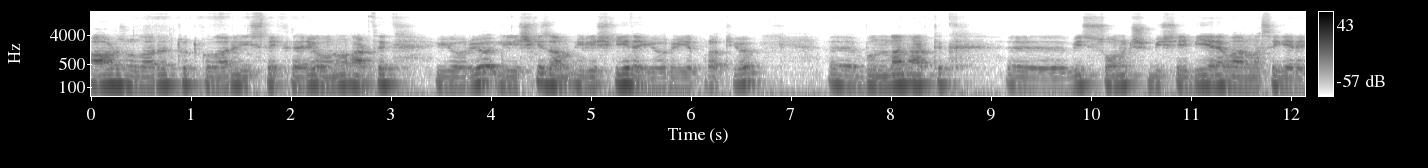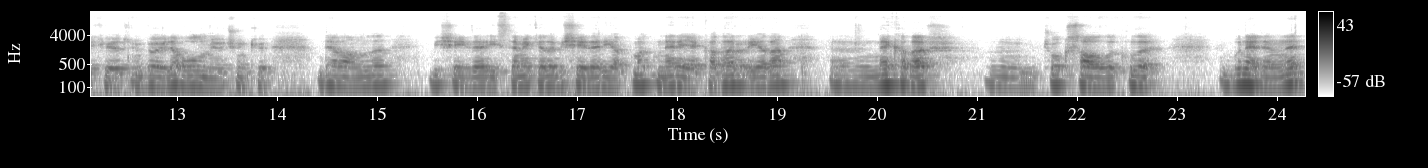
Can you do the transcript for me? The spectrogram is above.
arzuları, tutkuları, istekleri onu artık yoruyor. İlişki zam, ilişkiyi de yoruyor, yıpratıyor. E, bundan artık e, bir sonuç, bir şey, bir yere varması gerekiyor. Böyle olmuyor çünkü devamlı bir şeyler istemek ya da bir şeyler yapmak nereye kadar ya da ne kadar çok sağlıklı. Bu nedenle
